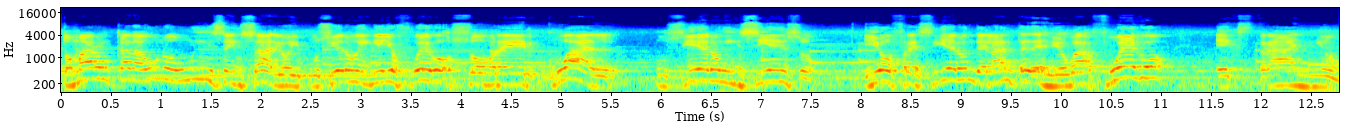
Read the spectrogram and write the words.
Tomaron cada uno un incensario y pusieron en ellos fuego sobre el cual pusieron incienso y ofrecieron delante de Jehová fuego extraño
